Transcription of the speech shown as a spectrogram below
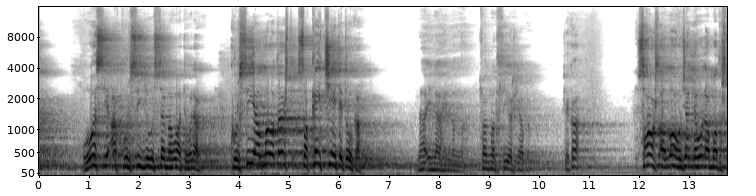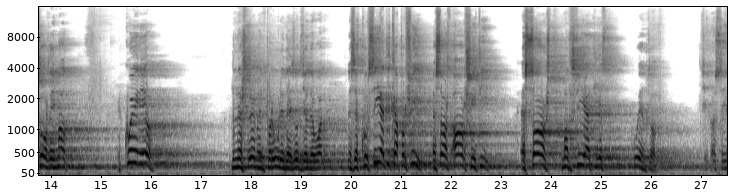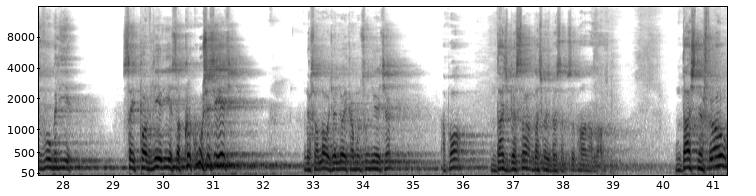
Uasia kursijuhu semavati uel erd. Kursia e Allahut është sa krejt qiejt e toka. La ilahe illallah. Çfarë madhështie është kjo? Çka? Sa është Allahu xhele ue ala madhështor dhe i madh? Ku e një jo? Në nënshtrim e përulje ndaj Zotit xhele ue ala? Nëse kursia e tij ka përfshi, e sa është arshi i tij, e sa është madhështia e tij, e ku je në këto? Çka, sa i vogël je, sa i pavlerë je, sa kërkush je, si hiç? Nëse Allahu xhele ue ala i ka mundësu njerit që, apo, n'daç beso, n'daç mos beso, subhanallah. N'daç nënshtrohu,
